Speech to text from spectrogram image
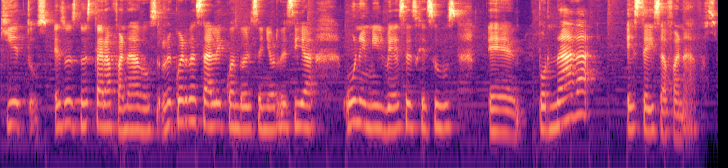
quietos, eso es no estar afanados. Recuerda, sale cuando el Señor decía una y mil veces, Jesús, eh, por nada estéis afanados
